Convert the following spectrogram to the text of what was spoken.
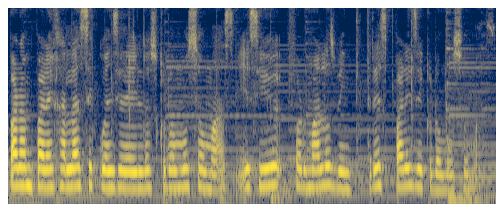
para emparejar la secuencia de los cromosomas y así formar los 23 pares de cromosomas,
